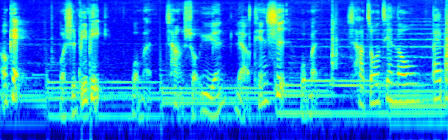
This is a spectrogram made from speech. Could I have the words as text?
OK，我是 B B。我们畅所欲言聊天室，我们下周见喽，拜拜。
